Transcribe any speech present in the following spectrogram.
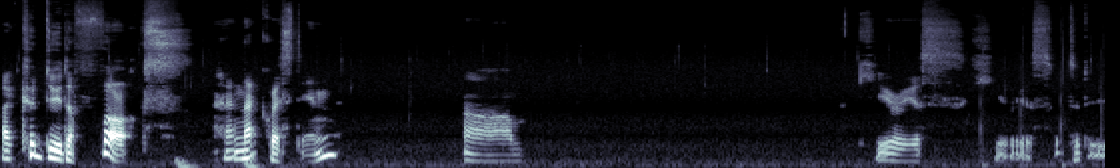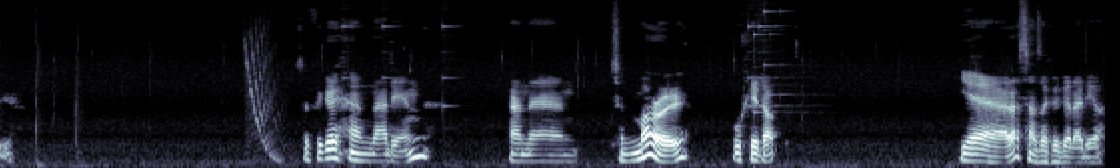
I could do the fox, hand that quest in. Um, curious, curious what to do. So if we go hand that in, and then tomorrow we'll hit up. Yeah, that sounds like a good idea.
